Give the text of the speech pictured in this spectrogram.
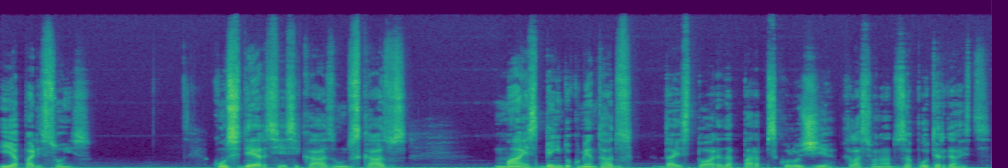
e aparições. Considera-se esse caso um dos casos mais bem documentados da história da parapsicologia relacionados a poltergeists.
